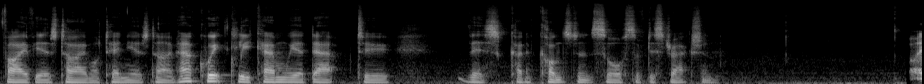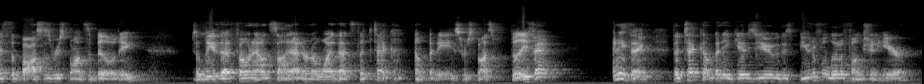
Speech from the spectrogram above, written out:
five years time or ten years time. How quickly can we adapt to this kind of constant source of distraction? It's the boss's responsibility to leave that phone outside. I don't know why that's the tech company's responsibility. If anything the tech company gives you this beautiful little function here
